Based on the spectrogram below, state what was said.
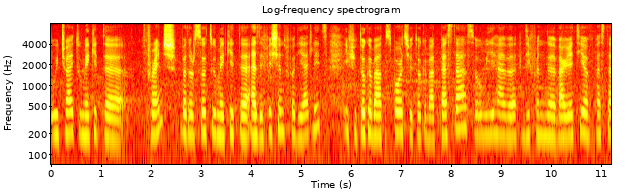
we try to make it. Uh, French, but also to make it uh, as efficient for the athletes. If you talk about sports, you talk about pasta. So we have a different uh, variety of pasta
